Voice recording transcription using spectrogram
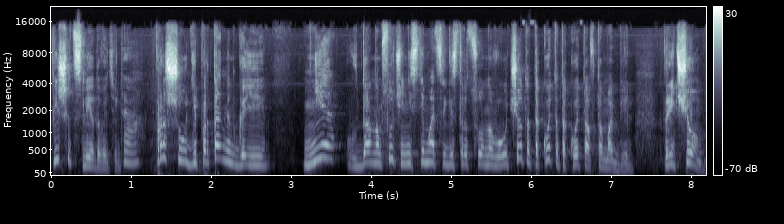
Пишет следователь, Да. прошу департамент ГАИ не, в данном случае, не снимать с регистрационного учета такой-то, такой-то автомобиль. Причем...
